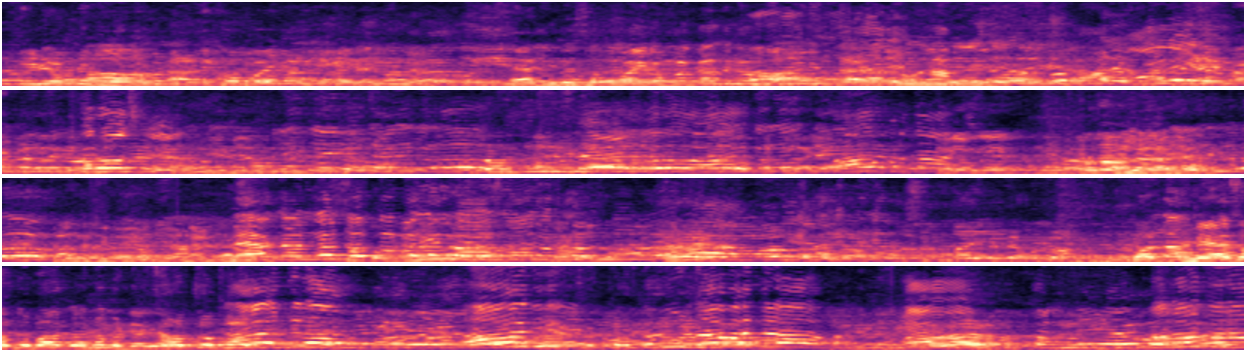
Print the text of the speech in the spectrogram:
ਵੀਡੀਓ ਆਪਣੀ ਫੋਟੋ ਬਣਾ ਲਿਖੋ ਕੋਈ ਗੱਲ ਨਹੀਂ ਇਹ ਠੀਕ ਹੈ ਸਾਰੇ ਕੋਈ ਆਪਾਂ ਗਲਤ ਕਰੋ ਸੇ ਕੱਲ ਸ਼ੁਰੂ ਹੋ। ਮੈਂ ਕਰਨਾ ਸਭ ਤੋਂ ਪਹਿਲਾਂ ਲਾਸਟ ਮੈਂ ਸਭ ਤੋਂ ਬਾਅਦ ਕਰਨਾ ਵੱਡਾ ਸਭ ਤੋਂ ਇਧਰ ਆਓ ਜੀ ਮੁੰਡਾ ਇਧਰ ਆਓ ਕਰੋ ਕਰੋ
